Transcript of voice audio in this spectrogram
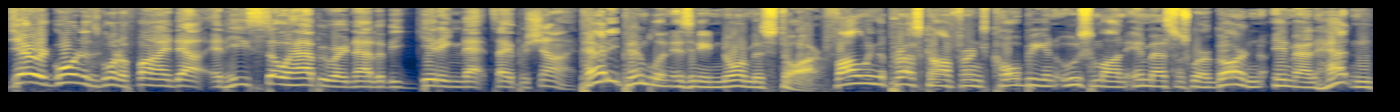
Jared Gordon's going to find out, and he's so happy right now to be getting that type of shine. Paddy Pimblett is an enormous star. Following the press conference, Colby and Usman in Madison Square Garden in Manhattan,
